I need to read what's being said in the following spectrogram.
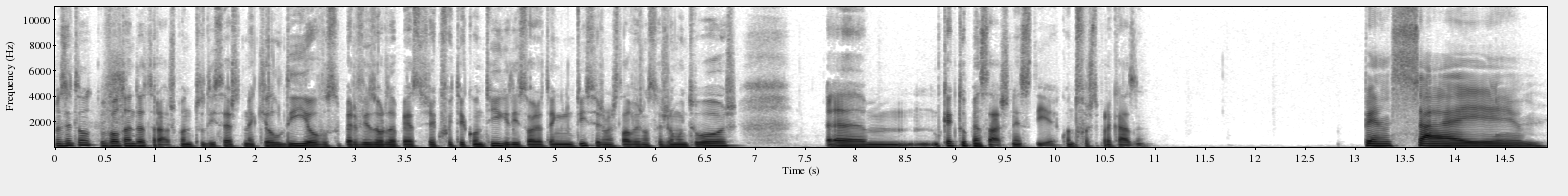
Mas então, voltando atrás, quando tu disseste naquele dia, houve o supervisor da PSG que foi ter contigo e disse: Olha, tenho notícias, mas talvez não sejam muito boas. Um, o que é que tu pensaste nesse dia, quando foste para casa? Pensei.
